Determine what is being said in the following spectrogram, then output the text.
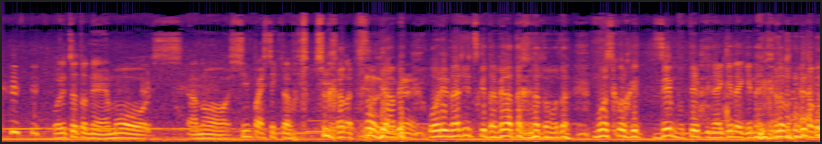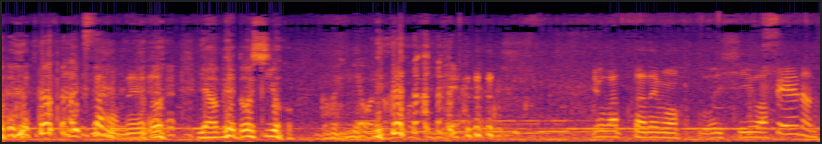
俺ちょっとねもうしあの心配してきたの途中から。そうね。やべ俺ラジつけダメだったかなと思った。もしこれ全部テーピに開けなきゃいけないからと思った。もん言ってたもんね。やべえどうしよう。ごめんね俺の話でよかったでも。美味しいわ。せーなんつっ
